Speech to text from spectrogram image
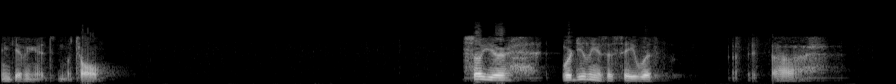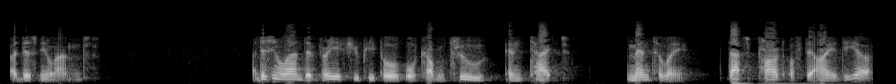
in giving it at all. So you're, we're dealing, as I say, with uh, a Disneyland. A Disneyland that very few people will come through intact mentally. That's part of the idea,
